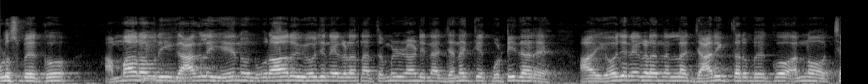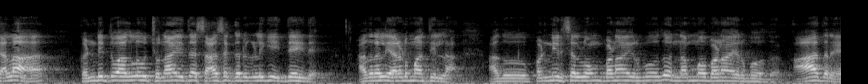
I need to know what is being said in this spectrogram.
ಉಳಿಸ್ಬೇಕು. ಅಮ್ಮಾರವರು ಈಗಾಗಲೇ ಏನು ನೂರಾರು ಯೋಜನೆಗಳನ್ನು ತಮಿಳುನಾಡಿನ ಜನಕ್ಕೆ ಕೊಟ್ಟಿದ್ದಾರೆ. ಆ ಯೋಜನೆಗಳನ್ನೆಲ್ಲ ಜಾರಿಗೆ ತರಬೇಕು ಅನ್ನೋ ಛಲ ಖಂಡಿತವಾಗಲೂ ಚುನಾಯಿತ ಶಾಸಕರುಗಳಿಗೆ ಇದ್ದೇ ಇದೆ. ಅದರಲ್ಲಿ ಎರಡು ಮಾತಿಲ್ಲ. ಅದು ಪನ್ನೀರ್ ಸೆಲ್ವಂ ಬಣ ಇರ್ಬೋದು, ನಮ್ಮ ಬಣ ಇರ್ಬೋದು. ಆದರೆ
